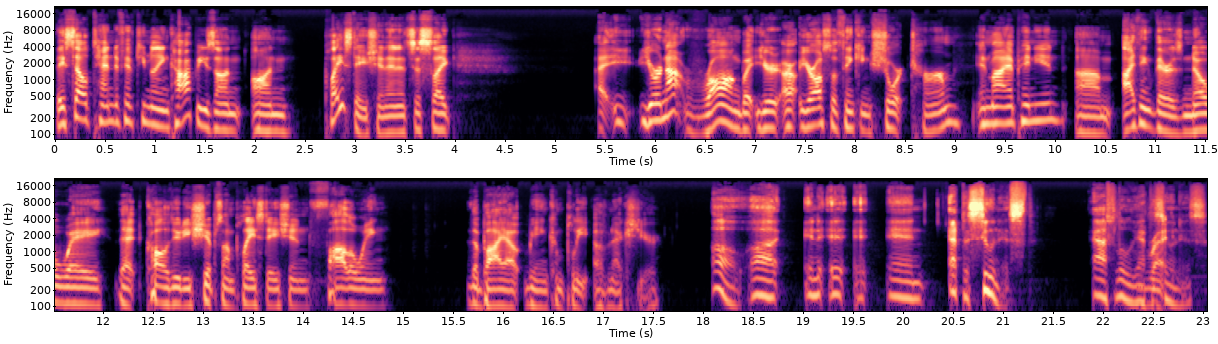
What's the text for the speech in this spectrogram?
they sell 10 to 15 million copies on on PlayStation and it's just like you're not wrong, but you're uh, you're also thinking short term, in my opinion. Um, I think there is no way that Call of Duty ships on PlayStation following the buyout being complete of next year. Oh, uh, and and at the soonest. Absolutely, at the right. soonest.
